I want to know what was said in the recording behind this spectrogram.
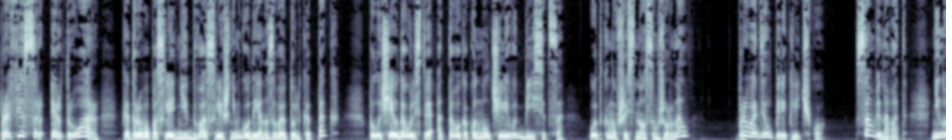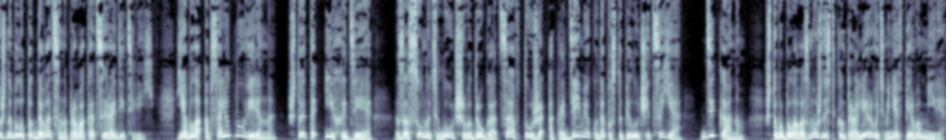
Профессор Эртруар, которого последние два с лишним года я называю только так, получая удовольствие от того, как он молчаливо бесится, уткнувшись носом в журнал, проводил перекличку. Сам виноват. Не нужно было поддаваться на провокации родителей. Я была абсолютно уверена, что это их идея — засунуть лучшего друга отца в ту же академию, куда поступила учиться я — деканом, чтобы была возможность контролировать меня в первом мире.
